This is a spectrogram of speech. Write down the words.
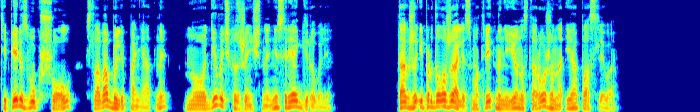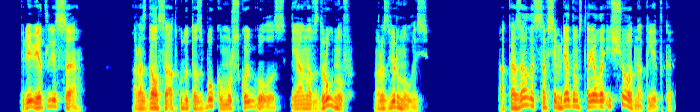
Теперь звук шел, слова были понятны, но девочка с женщиной не среагировали. Также и продолжали смотреть на нее настороженно и опасливо. «Привет, Лиса!» Раздался откуда-то сбоку мужской голос, и она, вздрогнув, развернулась. Оказалось, совсем рядом стояла еще одна клетка,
